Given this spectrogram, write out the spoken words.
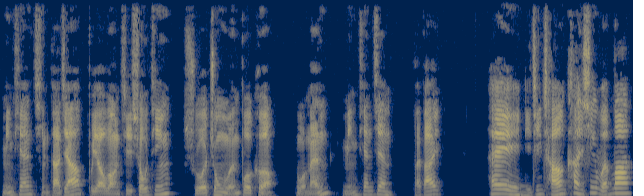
明天，请大家不要忘记收听说中文播客。我们明天见，拜拜。嘿，你经常看新闻吗？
